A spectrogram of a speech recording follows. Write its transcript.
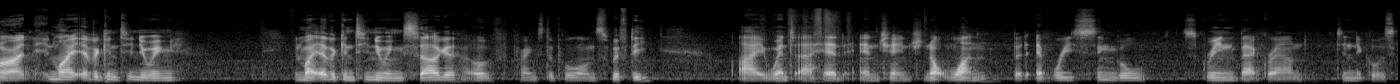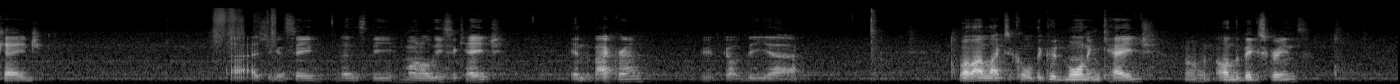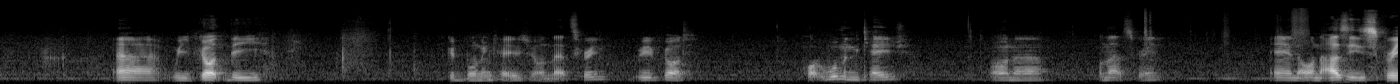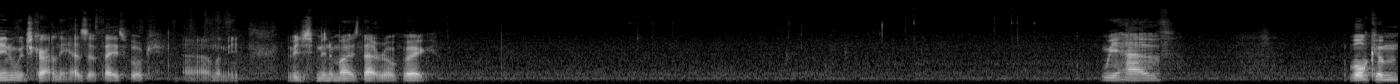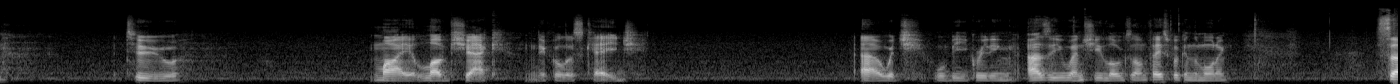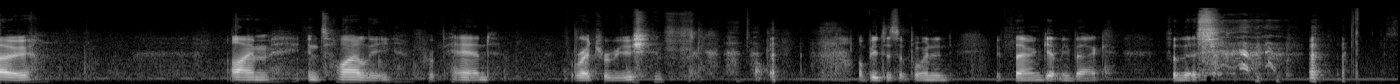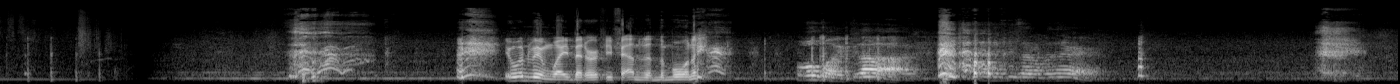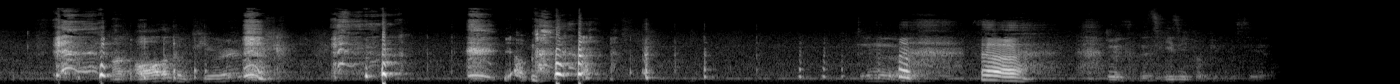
Alright, in my ever continuing in my ever continuing saga of pranks to pull on Swifty, I went ahead and changed not one, but every single screen background to Nicolas Cage. Uh, as you can see, there's the Mona Lisa cage in the background. We've got the, uh, well, I like to call the Good Morning cage on, on the big screens. Uh, we've got the Good Morning cage on that screen. We've got Hot Woman cage on uh, on that screen, and on Ozzy's screen, which currently has a Facebook. Uh, let me let me just minimize that real quick. We have welcome to my love shack, Nicolas Cage, uh, which will be greeting Ozzy when she logs on Facebook in the morning. So, I'm entirely prepared for retribution. I'll be disappointed if they don't get me back for this. it would have been way better if you found it in the morning. Oh my god! What the heck is that over there? On all the computers? yep. Dude. Uh, Dude, it's easy for people.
